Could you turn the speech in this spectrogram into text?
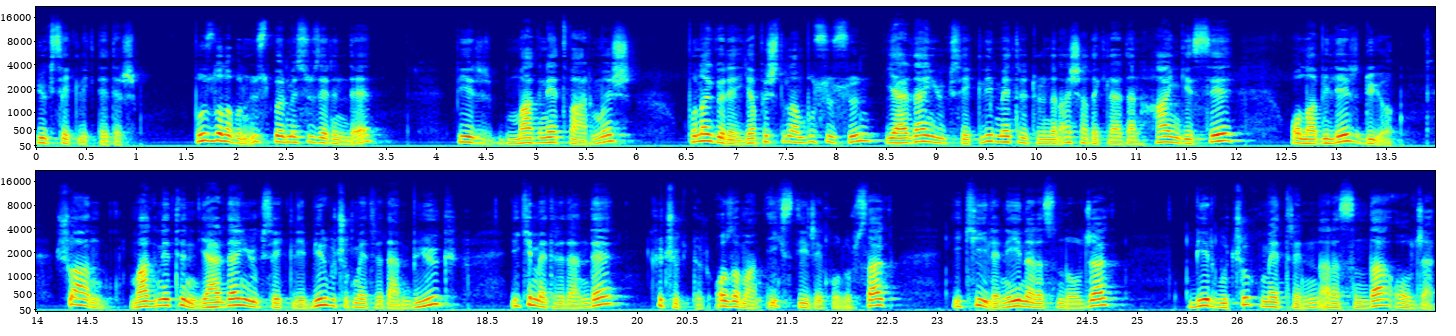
yüksekliktedir. Buzdolabının üst bölmesi üzerinde bir magnet varmış. Buna göre yapıştırılan bu süsün yerden yüksekliği metre türünden aşağıdakilerden hangisi olabilir diyor. Şu an magnetin yerden yüksekliği 1,5 metreden büyük, 2 metreden de küçüktür. O zaman x diyecek olursak 2 ile neyin arasında olacak? 1,5 metrenin arasında olacak.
